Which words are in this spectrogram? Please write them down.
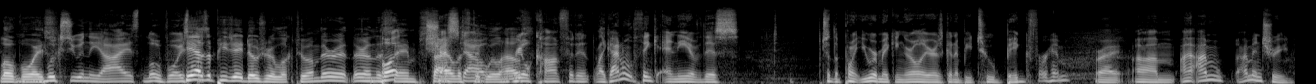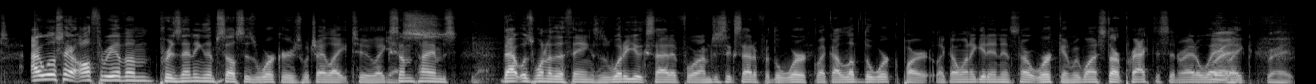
Low voice. looks you in the eyes, low voice. he has a PJ Dozier look to him. They're they're in the but same chest stylistic out, wheelhouse. real confident. Like I don't think any of this to the point you were making earlier, is going to be too big for him. Right. Um, I, I'm I'm intrigued. I will say all three of them presenting themselves as workers, which I like too. Like Yes. sometimes Yeah. that was one of the things is what are you excited for? I'm just excited for the work. Like I love the work part. Like I want to get in and start working. We want to start practicing right away. Right, Like right.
